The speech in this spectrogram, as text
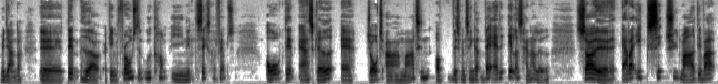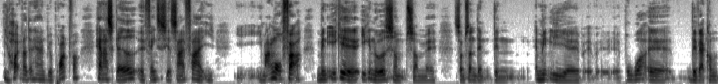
med de andre. Øh, den hedder Game of Thrones, den udkom i 1996, og den er skrevet af George R. R. Martin, og hvis man tænker, hvad er det ellers, han har lavet, så øh, er der ikke sindssygt meget. Det var i høj grad den her, han blev brømt for. Han har skrevet øh, fantasy og sci-fi i, i, i mange år før, men ikke, øh, ikke noget, som, som, øh, som sådan den, den almindelige øh, øh, bruger øh, vil være kommet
